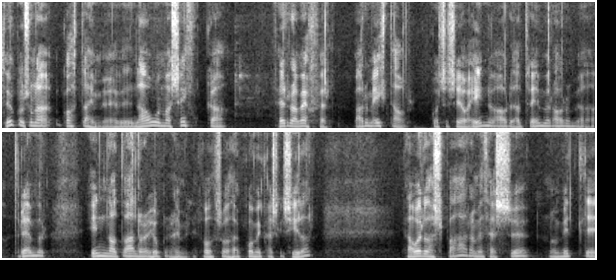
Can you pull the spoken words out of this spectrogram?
tökum svona gott dæmi ef við náum að senka þeirra vegferð bara um eitt ár hvort sem segja á einu ári eða tveimur árum eða tremur inn á dvalara hjókunarheimili þó svo það komi kannski síðar þá eru það að spara með þessu á milli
